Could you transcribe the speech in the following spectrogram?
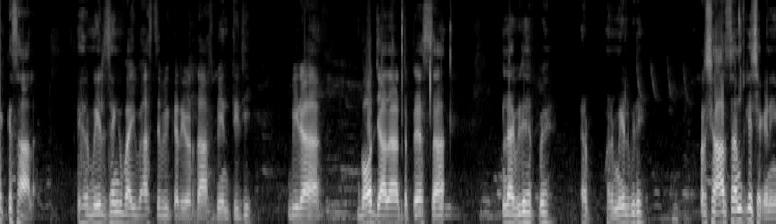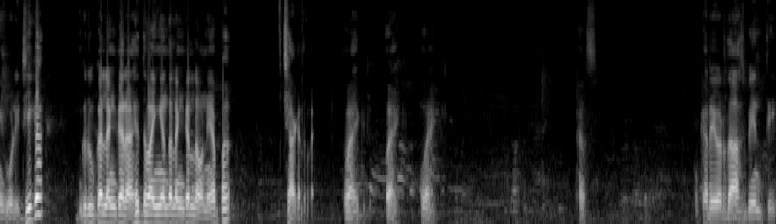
1 ਸਾਲ। ਹਰਮੇਲ ਸਿੰਘ ਬਾਈ ਵਾਸਤੇ ਵੀ ਕਰਿਓ ਅਰਦਾਸ ਬੇਨਤੀ ਜੀ। ਵੀਰਾ ਬਹੁਤ ਜ਼ਿਆਦਾ ਡਿਪਰੈਸ ਆ। ਲੈ ਵੀਰੇ ਹਰਪੇ, ਹਰ- ਹਰਮੇਲ ਵੀਰੇ। ਪ੍ਰਸ਼ਾਦ ਸਮਝ ਕੇ ਛਕਣੀ ਹੈ ਗੋਲੀ, ਠੀਕ ਆ? ਗੁਰੂ ਦਾ ਲੰਗਰ ਆ ਇਹ, ਦਵਾਈਆਂ ਦਾ ਲੰਗਰ ਲਾਉਨੇ ਆਪਾਂ। ਛਕ ਦਵਾਈ। ਵਾਹਿਗੁਰੂ ਵਾਹਿਗੁਰੂ ਵਾਹਿਗੁਰੂ। ਬਸ। ਕਰਿਓ ਅਰਦਾਸ ਬੇਨਤੀ।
